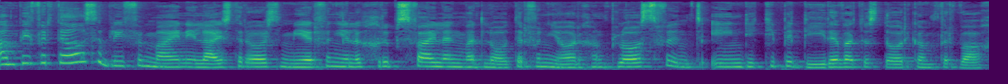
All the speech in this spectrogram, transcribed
Ampie, vertel asseblief vir my en die luisteraars meer van julle groepsveiling wat later vanjaar gaan plaasvind en die tipe diere wat ons daar kan verwag.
